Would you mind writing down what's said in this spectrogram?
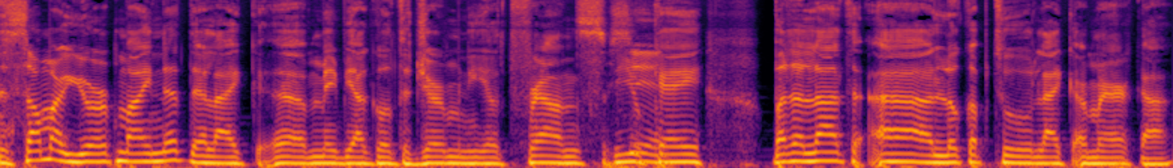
some are Europe minded. They're like uh, maybe I go to Germany or France, Yeah. UK, but a lot uh, look up to like America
